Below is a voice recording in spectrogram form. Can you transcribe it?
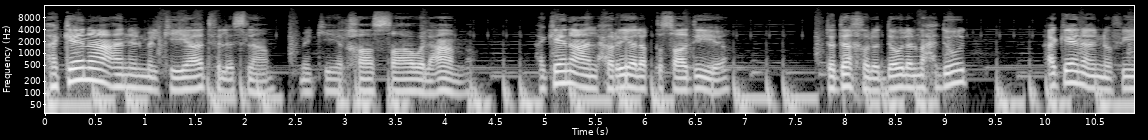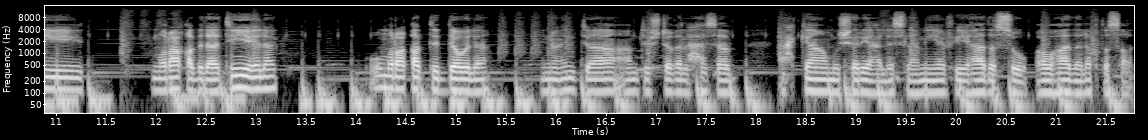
حكينا عن الملكيات في الإسلام الملكية الخاصة والعامة. حكينا عن الحرية الاقتصادية تدخل الدولة المحدود. حكينا إنه في مراقبة ذاتية لك ومراقبة الدولة إنه أنت عم تشتغل حسب أحكام والشريعة الإسلامية في هذا السوق أو هذا الاقتصاد.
